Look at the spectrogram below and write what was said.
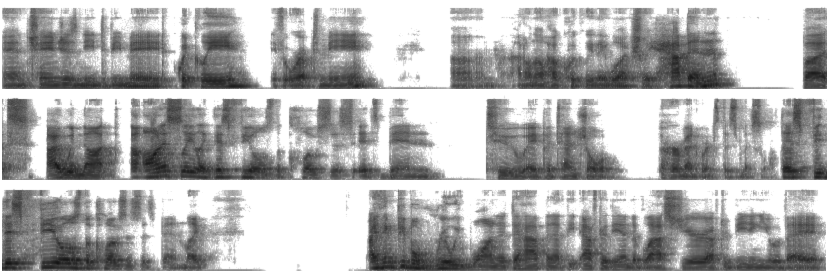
and changes need to be made quickly. If it were up to me, um, I don't know how quickly they will actually happen, but I would not honestly like this feels the closest it's been to a potential Herm Edwards dismissal. This this feels the closest it's been. Like I think people really wanted it to happen at the after the end of last year after beating U of A,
